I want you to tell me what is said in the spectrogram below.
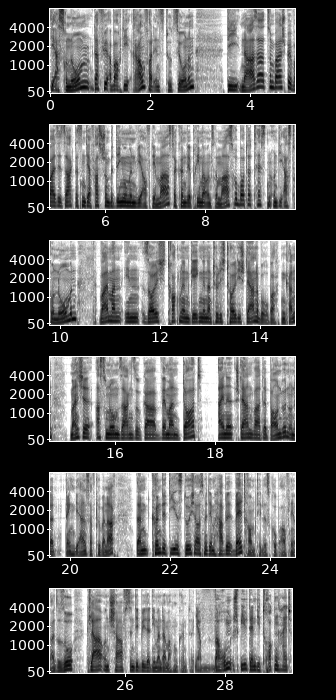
die Astronomen dafür, aber auch die Raumfahrtinstitutionen. Die NASA zum Beispiel, weil sie sagt, das sind ja fast schon Bedingungen wie auf dem Mars, da können wir prima unsere Mars-Roboter testen und die Astronomen, weil man in solch trockenen Gegenden natürlich toll die Sterne beobachten kann. Manche Astronomen sagen sogar, wenn man dort eine Sternwarte bauen würde, und da denken die ernsthaft drüber nach, dann könnte die es durchaus mit dem Hubble Weltraumteleskop aufnehmen. Also so klar und scharf sind die Bilder, die man da machen könnte. Ja, warum spielt denn die Trockenheit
